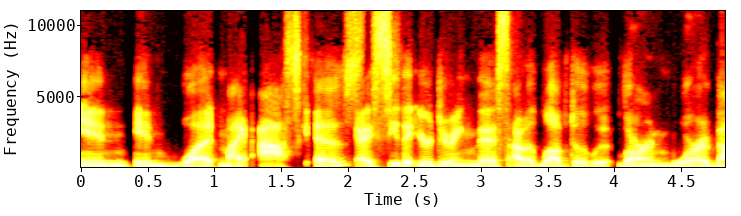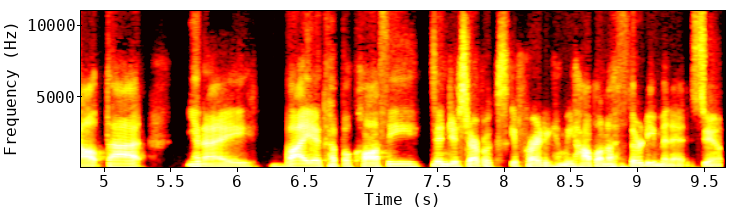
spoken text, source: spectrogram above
in in what my ask is. I see that you're doing this. I would love to l- learn more about that can I buy a cup of coffee, send you Starbucks gift card, and can we hop on a 30 minute Zoom?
